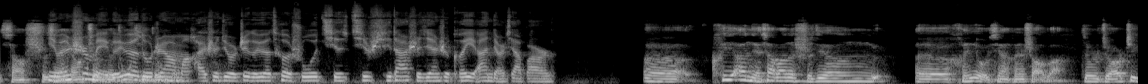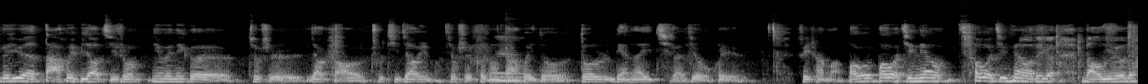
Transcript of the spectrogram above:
想实你。们是每个月都这样吗？吗？还是就是这个月特殊，其其实其他时间是可以按点下班的？呃，可以按点下班的时间，呃，很有限，很少吧。就是主要这个月大会比较集中，因为那个就是要搞主题教育嘛，就是各种大会都、都连在一起了，就会非常忙。包括包括今天我，包括今天我这个脑子有点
